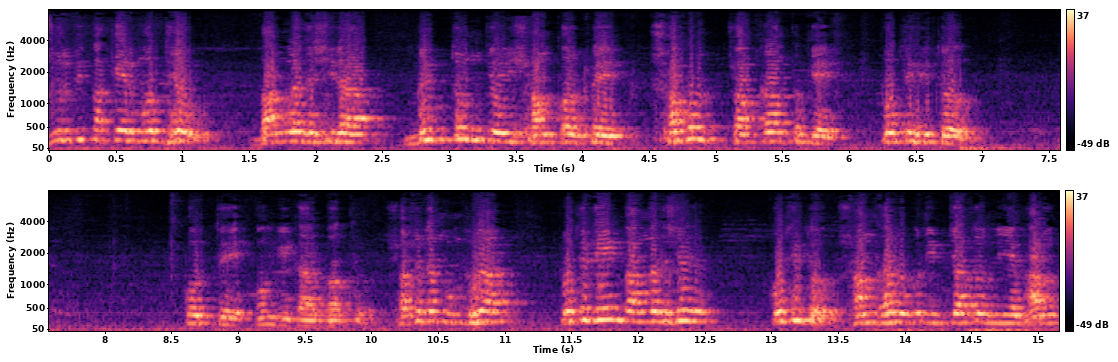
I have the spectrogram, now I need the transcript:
দুর্বিপাকের মধ্যেও বাংলাদেশিরা মৃত্যুঞ্জয়ী সংকল্পে সকল চক্রান্তকে প্রতিহিত করতে অঙ্গীকারবদ্ধ। সচেতন বন্ধুরা, প্রতিদিন বাংলাদেশের কথিত সংখ্যালঘু নির্যাতন নিয়ে ভারত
